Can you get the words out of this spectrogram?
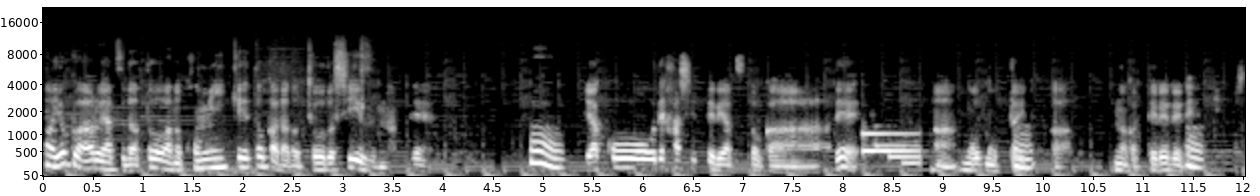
まあ、よくあるやつだとあのコミケとかだとちょうどシーズンなんでうん。夜行で走ってるやつとかで、まあ、の乗ったりとか、なんかテレレレって言いまし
